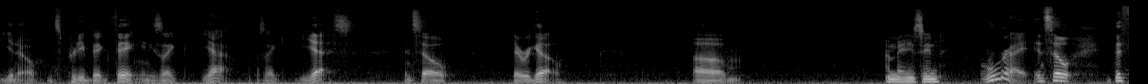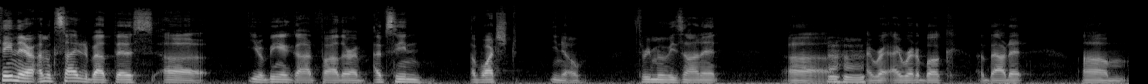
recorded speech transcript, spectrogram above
you know, it's a pretty big thing." And he's like, "Yeah." I was like, "Yes." And so there we go. Um, Amazing. Right. And so the thing there, I'm excited about this. Uh, you know, being a Godfather, I've, I've seen, I've watched, you know, three movies on it. Uh, Uh-huh. I read, I read a book about it. Um,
